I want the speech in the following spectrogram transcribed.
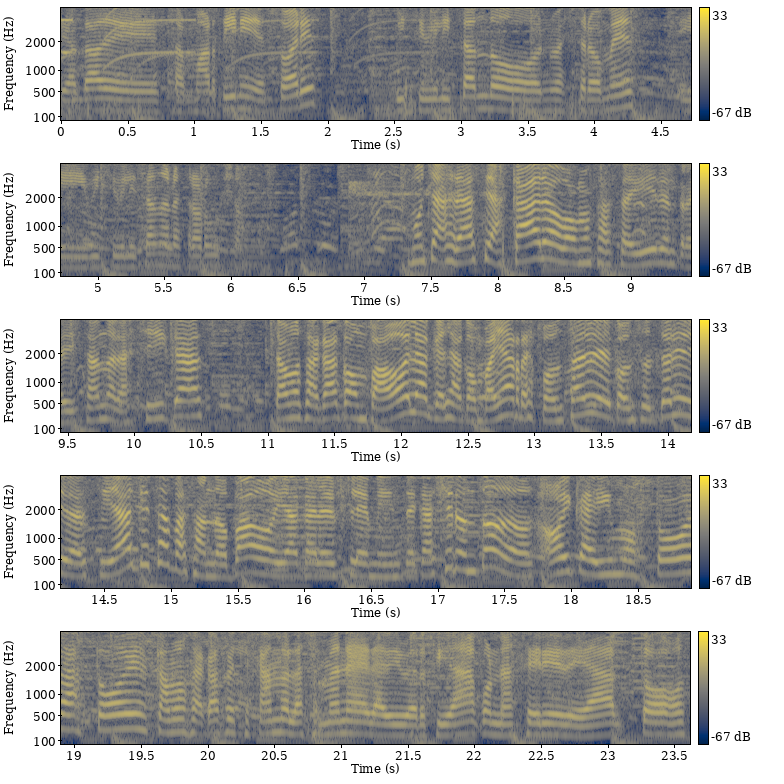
de acá de San Martín y de Suárez, visibilizando nuestro mes y visibilizando nuestro orgullo. Muchas gracias, Caro. Vamos a seguir entrevistando a las chicas. Estamos acá con Paola, que es la compañera responsable del consultorio de diversidad. ¿Qué está pasando, Pao, hoy acá en el Fleming? ¿Te cayeron todos? Hoy caímos todas, todos. Estamos acá festejando la Semana de la Diversidad con una serie de actos,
